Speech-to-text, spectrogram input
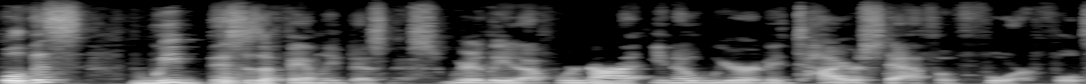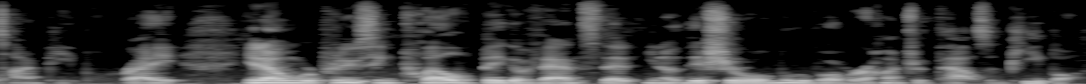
Well, this we this is a family business. Weirdly enough, we're not, you know, we're an entire staff of 4 full-time people, right? You know, we're producing 12 big events that, you know, this year will move over 100,000 people.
